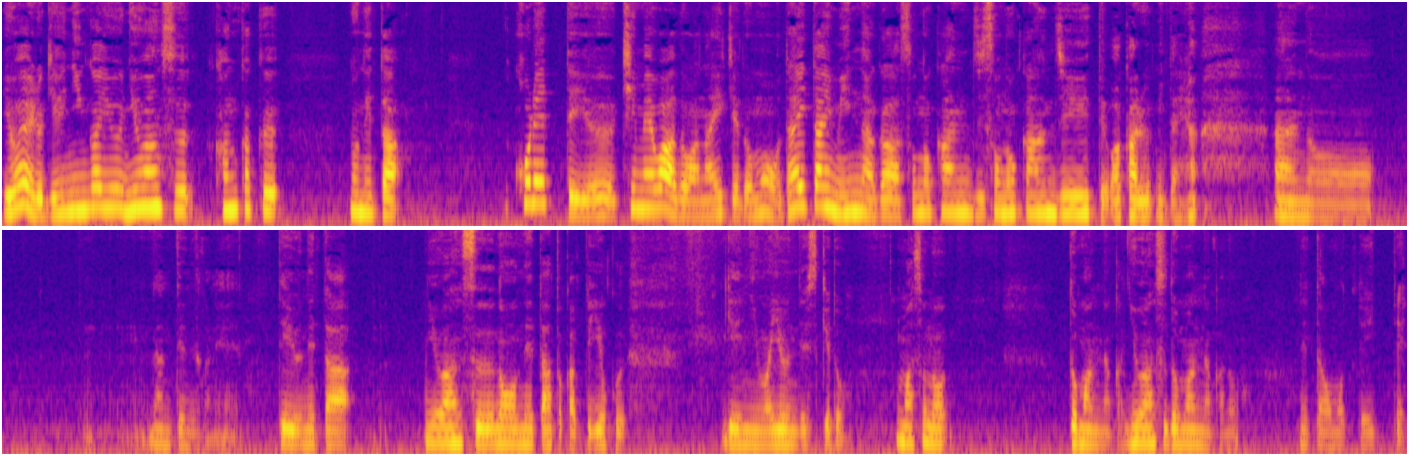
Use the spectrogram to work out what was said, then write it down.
いわゆる芸人が言うニュアンス感覚のネタ。これっていう決めワードはないけども大体みんながその感じその感じって分かるみたいな。あの何て言うんですかね。っていうネタニュアンスのネタとかってよく芸人は言うんですけど。まあそのど真ん中ニュアンスど真ん中のネタを持っていって、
